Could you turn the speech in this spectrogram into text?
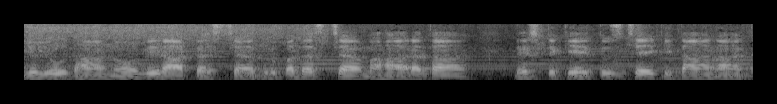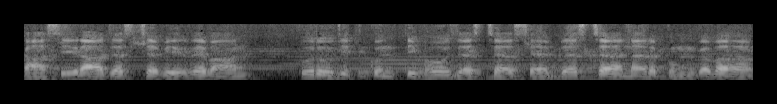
युयुधानो विराटश्च द्रुपदश्च महारथा। धृष्टकेतुश्चेकिताना काशीराजश्च वीर्यवान्। पुरुजित्कुन्तिभोजश्च शैव्यश्च नरपुङ्गवः।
